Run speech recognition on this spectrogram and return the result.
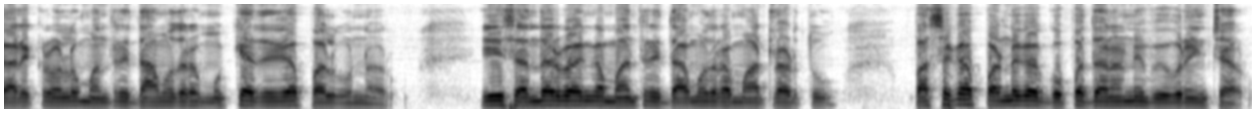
కార్యక్రమంలో మంత్రి దామోదర ముఖ్య అతిథిగా పాల్గొన్నారు. ఈ సందర్భంగా మంత్రి దామోదర మాట్లాడుతూ పసక పండుగ గొప్పదనాన్ని వివరించారు.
